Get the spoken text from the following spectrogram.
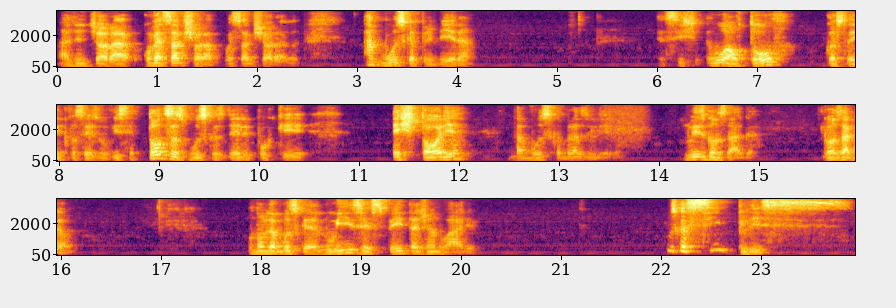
A gente chorava, conversava e chorava, conversava e chorava. A música primeira, o autor, gostaria que vocês ouvissem todas as músicas dele, porque história da música brasileira. Luiz Gonzaga. Gonzagão. O nome da música é Luiz Respeita Januário. Música simples.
